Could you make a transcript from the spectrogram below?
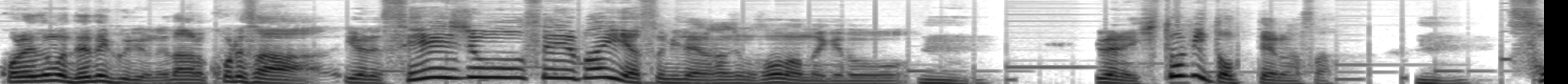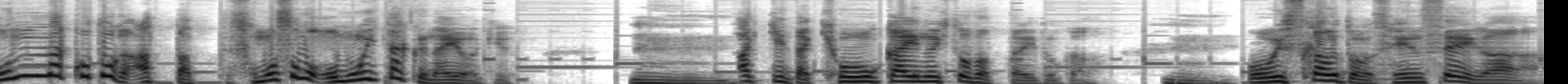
これでも出てくるよね。だからこれさ、いわゆる正常性バイアスみたいな話もそうなんだけど、うん。いわゆる人々っていうのはさ、うん。そんなことがあったってそもそも思いたくないわけよ。うん。さっき言った教会の人だったりとか、うん。ボーイスカウトの先生が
